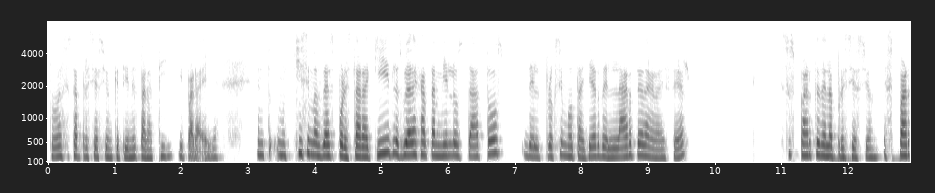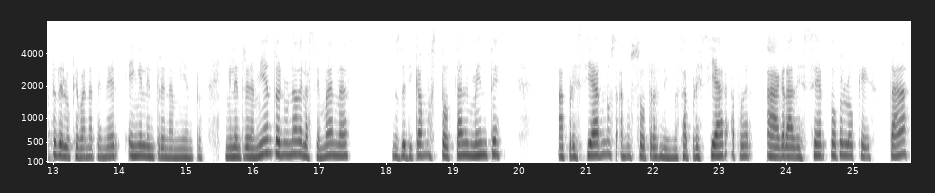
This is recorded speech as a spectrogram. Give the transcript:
toda esta apreciación que tienes para ti y para ella muchísimas gracias por estar aquí. Les voy a dejar también los datos del próximo taller del arte de agradecer. Eso es parte de la apreciación, es parte de lo que van a tener en el entrenamiento. En el entrenamiento, en una de las semanas, nos dedicamos totalmente a apreciarnos a nosotras mismas, a apreciar, a poder agradecer todo lo que está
